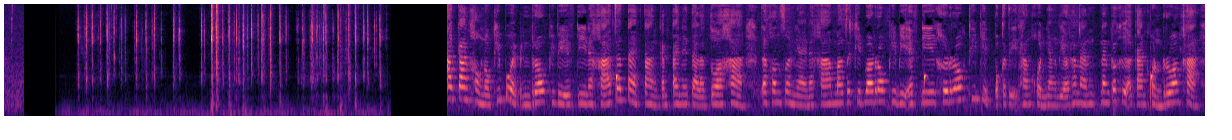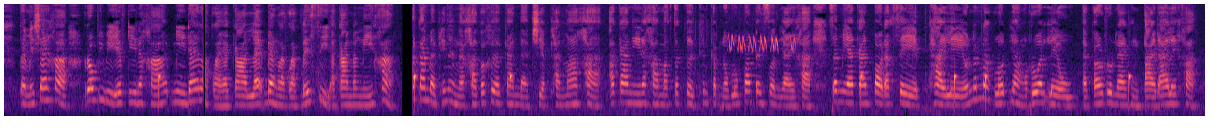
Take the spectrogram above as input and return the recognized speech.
อาการ ของนกที่ป่วยเป็นโรค PBFD นะคะ จะแตกต่างกันไปในแต่ละตัวค่ะ แต่คนส่วนใหญ่นะคะ มักจะคิดว่าโรค PBFD คือโรคที่ผิดปกติทางขนอย่างเดียวเท่านั้น นั่นก็คืออาการขนร่วงค่ะ แต่ไม่ใช่ค่ะ โรค PBFD นะคะ มีได้หลากหลายอาการ และแบ่งหลักๆ ได้ 4 อาการดังนี้ค่ะอาการแบบที่หนึ่งนะคะก็คืออาการแบบเฉียบพลันมากค่ะ อาการนี้นะคะมักจะเกิดขึ้นกับนกลูกป้อนเป็นส่วนใหญ่ค่ะ จะมีอาการปอดอักเสบถ่ายเหลวน้ำหนักลดอย่างรวดเร็ว และก็รุนแรงถึงตายได้เลยค่ะ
